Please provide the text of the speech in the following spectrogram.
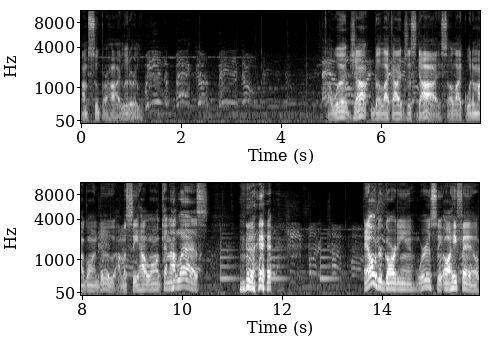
I'm super high, literally. I would jump, but like I just die. So like, what am I going to do? I'm gonna see how long can I last. Elder Guardian, where is he? Oh, he fell.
